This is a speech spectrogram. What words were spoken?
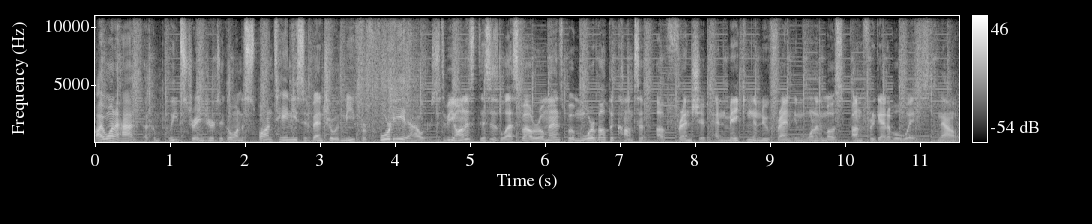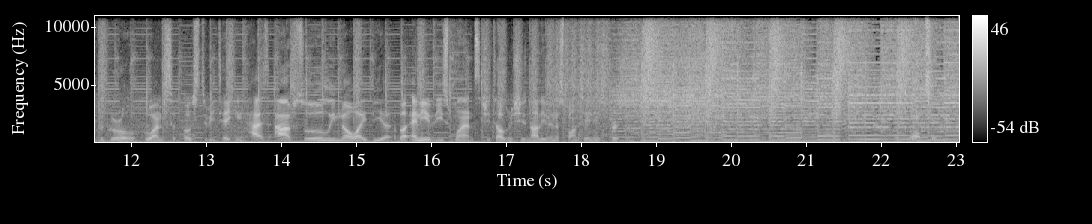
I want to ask a complete stranger to go on a spontaneous adventure with me for 48 hours. To be honest, this is less about romance, but more about the concept of friendship and making a new friend in one of the most unforgettable ways. Now, the girl who I'm supposed to be taking has absolutely no idea about any of these plans. She tells me she's not even a spontaneous person. Grazie.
